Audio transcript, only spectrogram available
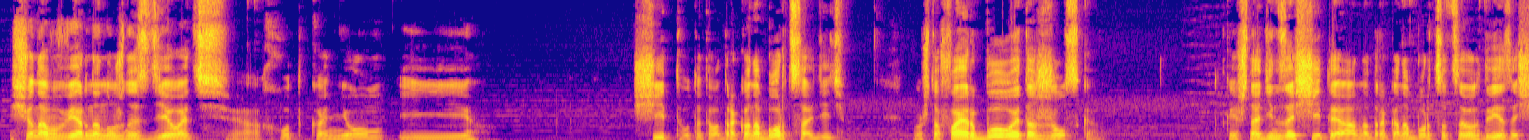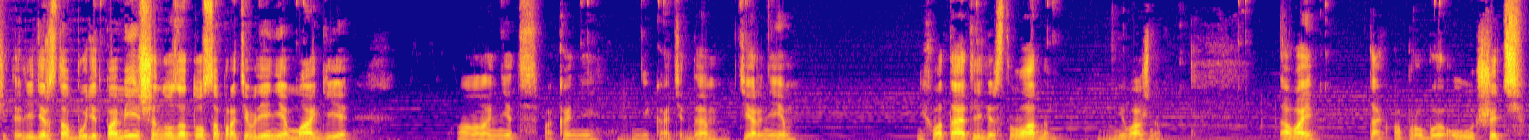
Еще, наверное, нужно сделать э, ход конем и щит вот этого драконоборца одеть. Потому что фаербол это жестко конечно, один защиты, а на драконоборца целых две защиты. Лидерство будет поменьше, но зато сопротивление магии... А, нет, пока не, не катит, да? Тернии. Не хватает лидерства. Ладно, неважно. Давай. Так, попробую улучшить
